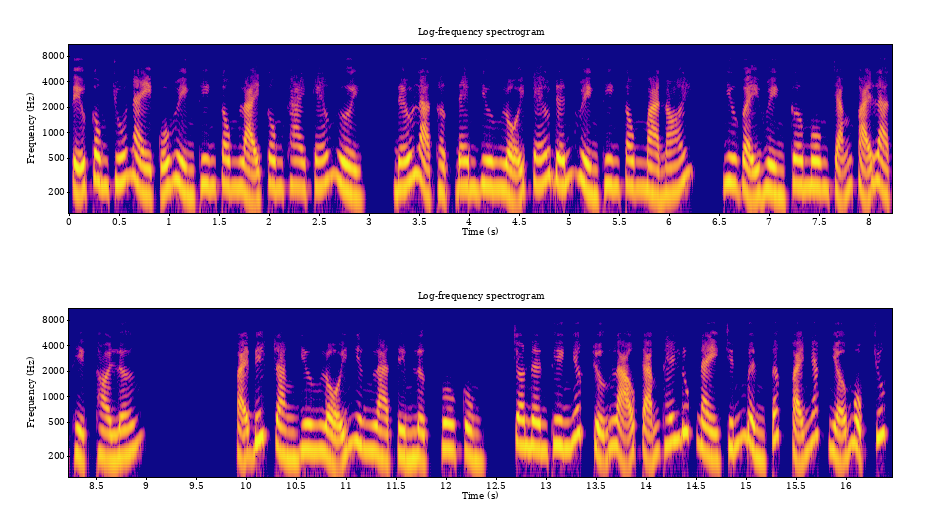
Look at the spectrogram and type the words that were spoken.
tiểu công chúa này của huyền thiên tông lại công khai kéo người, nếu là thật đem dương lỗi kéo đến huyền thiên tông mà nói, như vậy huyền cơ môn chẳng phải là thiệt thòi lớn. Phải biết rằng dương lỗi nhưng là tiềm lực vô cùng, cho nên thiên nhất trưởng lão cảm thấy lúc này chính mình tất phải nhắc nhở một chút,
